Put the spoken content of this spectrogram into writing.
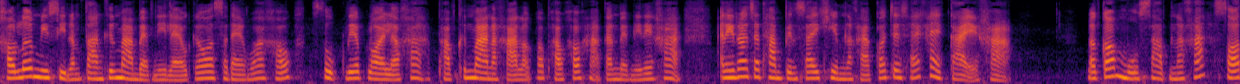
เขาเริ่มมีสีน้ำตาลขึ้นมาแบบนี้แล้ว ก็แสดงว่าเขาสุกเรียบร้อยแล้วค่ะ พับขึ้นมานะคะ แล้วก็พับเข้าหากันแบบนี้เลยค่ะ อันนี้เราจะทำเป็นไส้เค็มนะคะ ก็จะใช้ไข่ไก่ค่ะ แล้วก็หมูสับนะคะ ซอส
